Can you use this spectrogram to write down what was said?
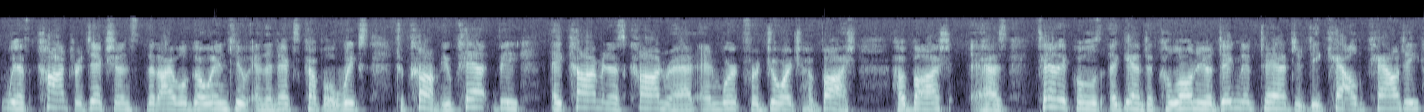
with contradictions that I will go into in the next couple of weeks to come. You can't be a communist comrade and work for George Habash. Habash has tentacles, again, to Colonia Dignidad, to DeKalb County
